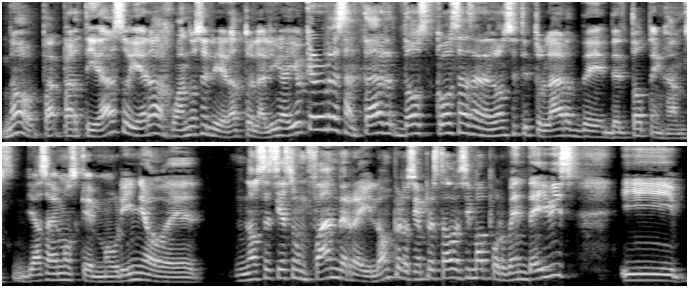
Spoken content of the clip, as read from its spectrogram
No, partidazo y era jugándose el liderato de la liga. Yo quiero resaltar dos cosas en el once titular de, del Tottenham. Ya sabemos que Mourinho, eh, no sé si es un fan de Reilón, pero siempre ha estado encima por Ben Davis y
